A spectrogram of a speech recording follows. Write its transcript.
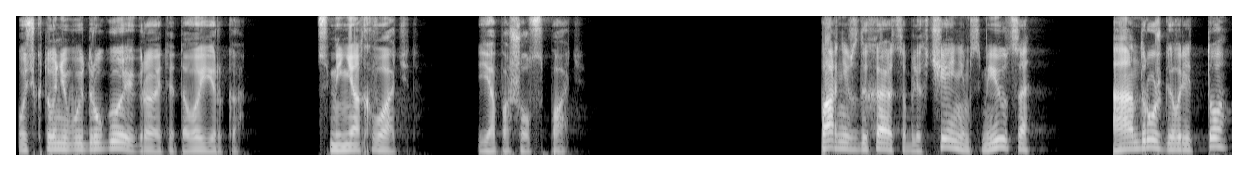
пусть кто-нибудь другой играет этого Ирка. С меня хватит. Я пошел спать». Парни вздыхают с облегчением, смеются, а Андруш говорит то,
